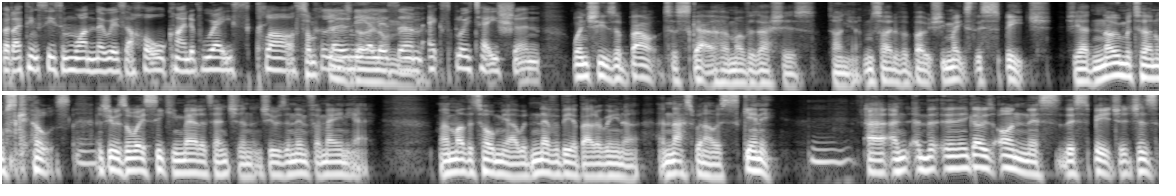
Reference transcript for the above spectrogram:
but I think season one, there is a whole kind of race, class, Something's colonialism, exploitation. When she's about to scatter her mother's ashes, Tanya, on the side of a boat, she makes this speech. She had no maternal skills mm. and she was always seeking male attention and she was an nymphomaniac. My mother told me I would never be a ballerina, and that's when I was skinny. Mm. Uh, and and, the, and, it goes on this this speech, which is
